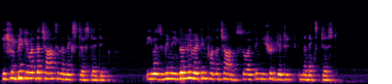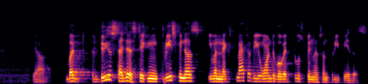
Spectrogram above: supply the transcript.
he should be given the chance in the next test. I think he was been eagerly waiting for the chance, so I think he should get it in the next test. Yeah, but do you suggest taking three spinners even next match, or do you want to go with two spinners and three pacers?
